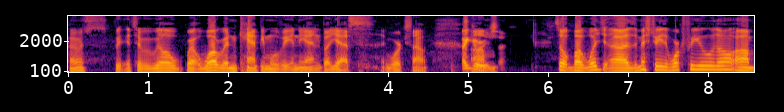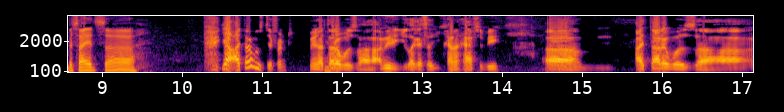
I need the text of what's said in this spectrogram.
it's, it's a real well written, campy movie in the end, but yes, it works out. I agree. Um, so, but what uh, the mystery worked for you though? Uh, besides, uh... yeah, I thought it was different. I mean, I thought it was. Uh, I mean, like I said, you kind of have to be. Um, I thought it was uh,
